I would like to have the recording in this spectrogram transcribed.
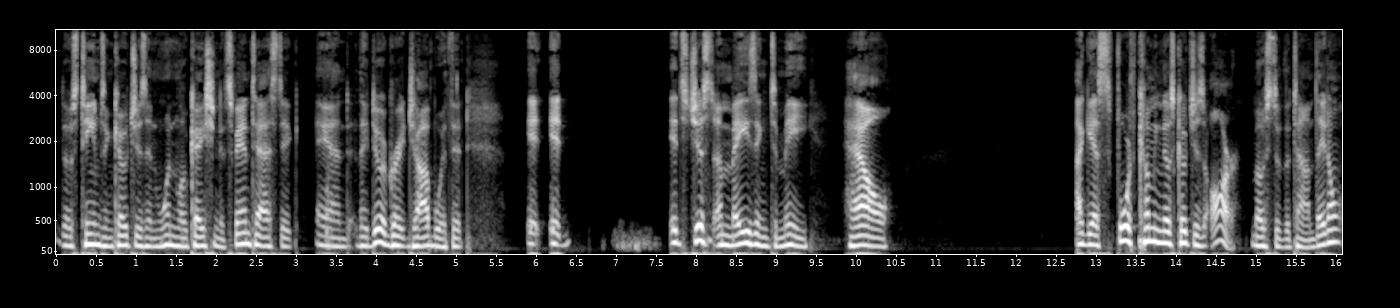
those teams and coaches in one location. It's fantastic, and they do a great job with it. It it it's just amazing to me how I guess forthcoming those coaches are most of the time. They don't.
